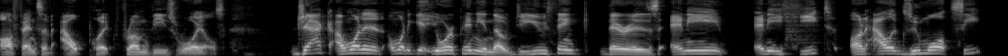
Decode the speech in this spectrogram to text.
offensive output from these Royals. Jack, I wanted I want to get your opinion though. Do you think there is any any heat on Alex Zumwalt's seat?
